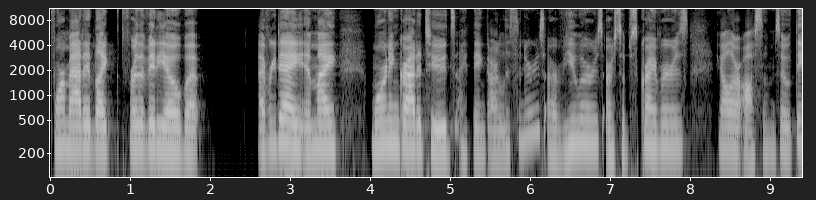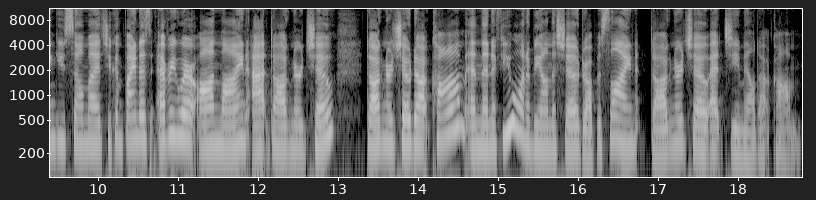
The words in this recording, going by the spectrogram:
formatted like for the video, but every day in my morning gratitudes, I thank our listeners, our viewers, our subscribers. Y'all are awesome. So thank you so much. You can find us everywhere online at Dog Nerd Show, dognerdshow.com. And then if you want to be on the show, drop us a line, dognerdshow at gmail.com.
